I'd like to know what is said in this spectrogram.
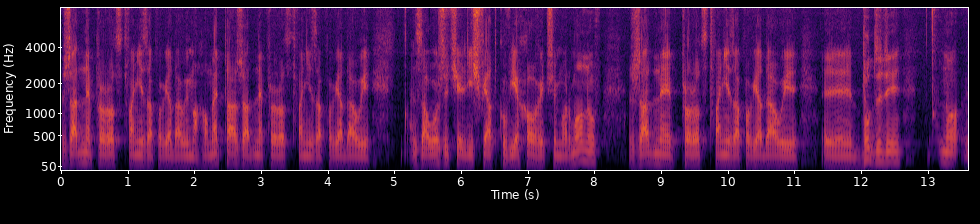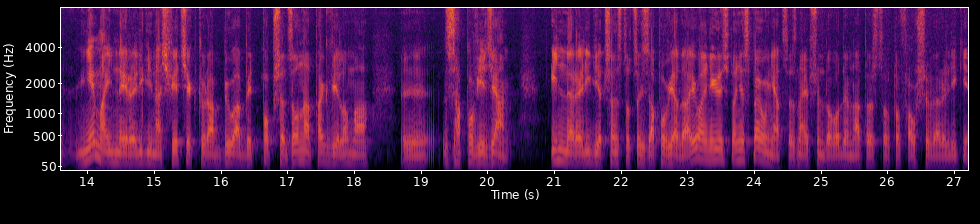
Żadne proroctwa nie zapowiadały Mahometa, żadne proroctwa nie zapowiadały założycieli świadków Jehowy czy Mormonów, żadne proroctwa nie zapowiadały y, Buddy. No, nie ma innej religii na świecie, która byłaby poprzedzona tak wieloma y, zapowiedziami. Inne religie często coś zapowiadają, ale nigdy się to nie spełnia, co jest najlepszym dowodem na to, że są to fałszywe religie.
